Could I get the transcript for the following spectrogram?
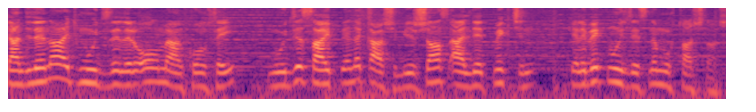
Kendilerine ait mucizeleri olmayan konsey, mucize sahiplerine karşı bir şans elde etmek için kelebek mucizesine muhtaçlar.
